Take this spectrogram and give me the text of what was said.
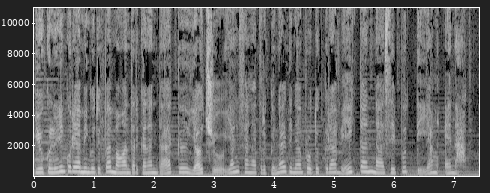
Yuk keliling Korea minggu depan mengantarkan Anda ke Yeoju yang sangat terkenal dengan produk keramik dan nasi putih yang enak.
